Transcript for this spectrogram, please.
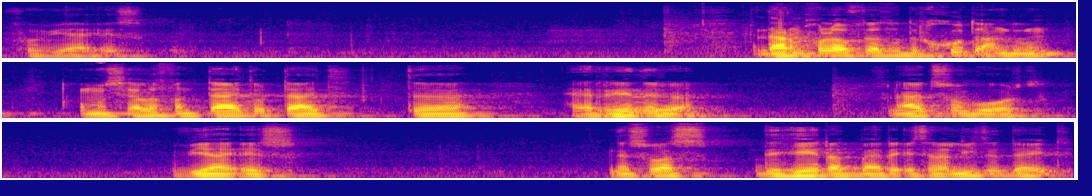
voor wie Hij is. En daarom geloof ik dat we er goed aan doen om onszelf van tijd tot tijd te herinneren vanuit zijn woord wie Hij is. Net zoals de Heer dat bij de Israëlieten deed,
